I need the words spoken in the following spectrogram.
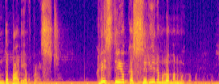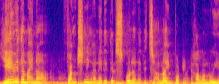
in the body of Christ క్రీస్తు యొక్క శరీరంలో మనము ఏ విధమైన ఫంక్షనింగ్ అనేది తెలుసుకోవాలనేది చాలా ఇంపార్టెంట్ హలలుయ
